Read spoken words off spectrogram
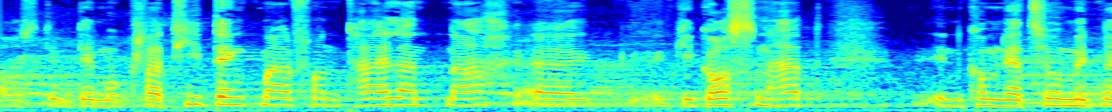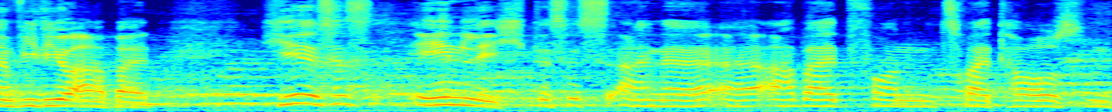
aus dem Demokratiedenkmal von Thailand nachgegossen äh, hat, in Kombination mit einer Videoarbeit. Hier ist es ähnlich. Das ist eine Arbeit von 2000.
